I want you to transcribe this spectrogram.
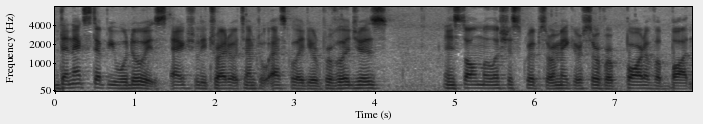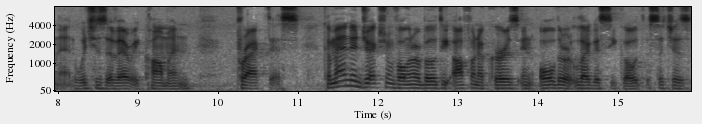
the next step you will do is actually try to attempt to escalate your privileges install malicious scripts or make your server part of a botnet which is a very common practice Command injection vulnerability often occurs in older legacy code such as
